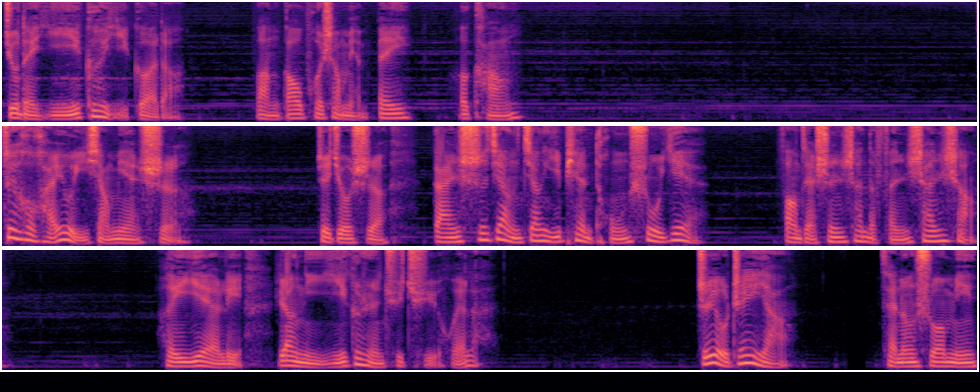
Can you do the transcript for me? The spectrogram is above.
就得一个一个的往高坡上面背和扛。最后还有一项面试，这就是赶尸匠将一片桐树叶放在深山的坟山上，黑夜里让你一个人去取回来。只有这样。才能说明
